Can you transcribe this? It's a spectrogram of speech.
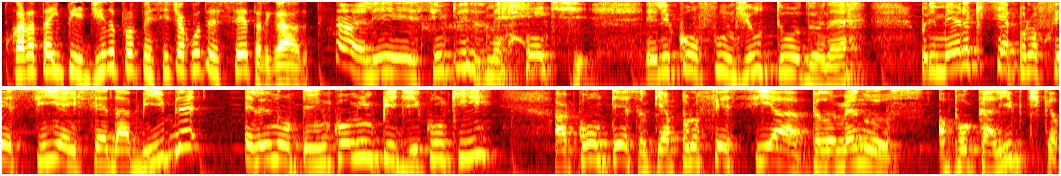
o cara tá impedindo a profecia de acontecer, tá ligado? Não, ele simplesmente ele confundiu tudo, né? Primeiro que se é profecia e se é da Bíblia, ele não tem como impedir com que aconteça, porque a profecia, pelo menos apocalíptica,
